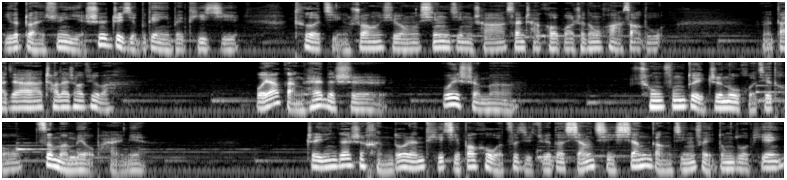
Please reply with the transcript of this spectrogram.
一个短讯，也是这几部电影被提及：特警、双雄、新警察、三岔口、保持通话、扫毒。嗯，大家抄来抄去吧。我要感慨的是，为什么《冲锋队之怒火街头》这么没有排面？这应该是很多人提起，包括我自己，觉得想起香港警匪动作片，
